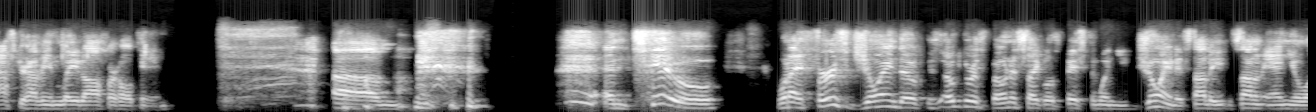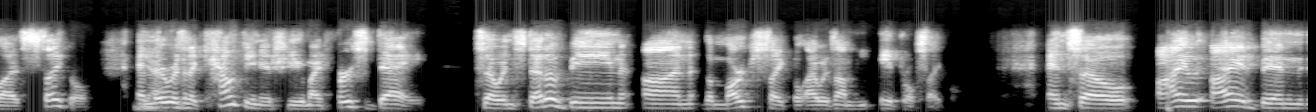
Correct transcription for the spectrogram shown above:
after having laid off our whole team. Um, and two, when I first joined Oak, because Oak North's bonus cycle is based on when you join. It's not a, it's not an annualized cycle. And yeah. there was an accounting issue my first day. So instead of being on the March cycle, I was on the April cycle. And so I I had been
